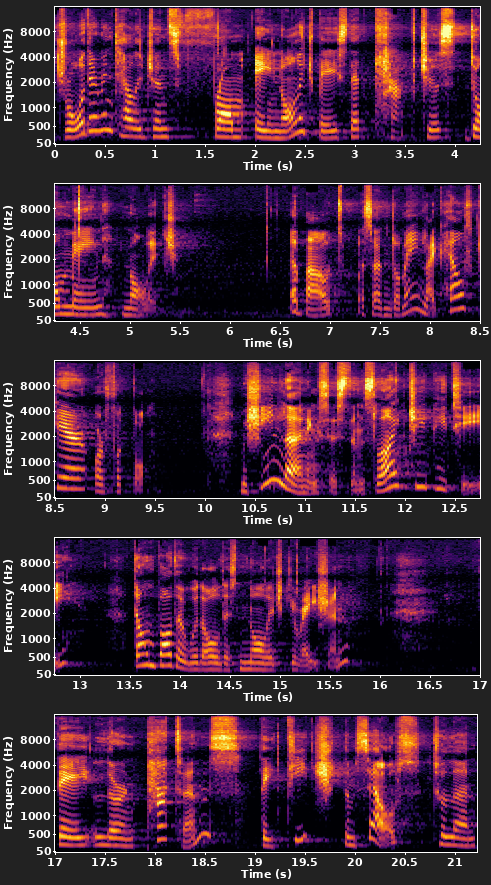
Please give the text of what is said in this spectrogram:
draw their intelligence from a knowledge base that captures domain knowledge about a certain domain like healthcare or football. Machine learning systems like GPT don't bother with all this knowledge curation. They learn patterns, they teach themselves to learn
